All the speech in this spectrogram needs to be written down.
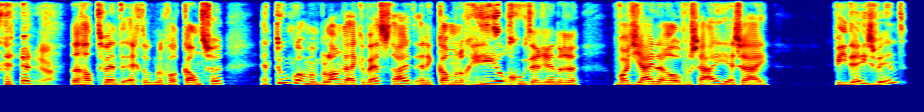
ja. Dan had Twente echt ook nog wel kansen. En toen kwam een belangrijke wedstrijd. En ik kan me nog heel goed herinneren wat jij daarover zei. Jij zei, wie deze wint,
